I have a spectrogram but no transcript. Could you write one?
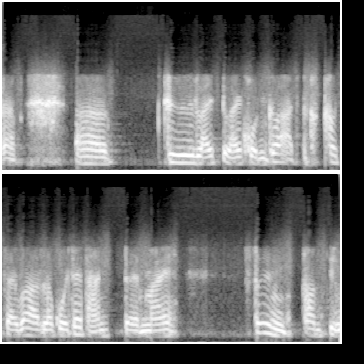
ครับเอ่อคือหลายหลายคนก็อาจจะเข้าใจว่าเราควรใช้ฐานเดินไหมซึ่งความจริง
